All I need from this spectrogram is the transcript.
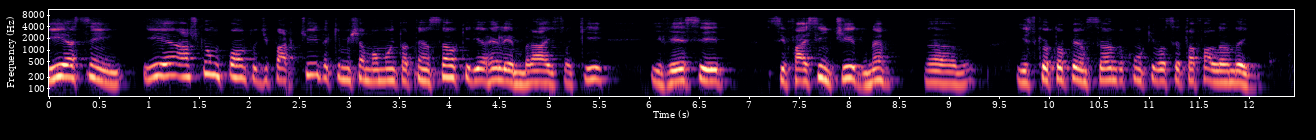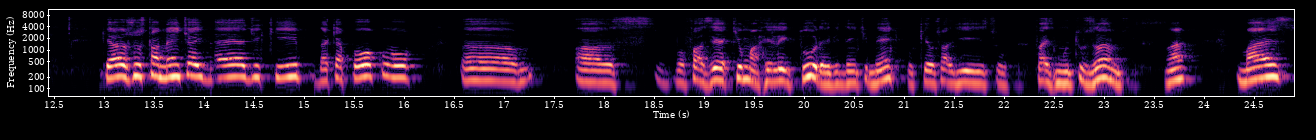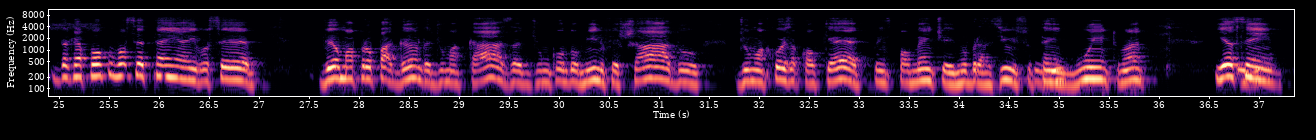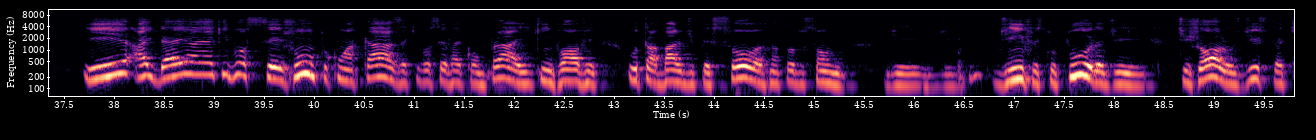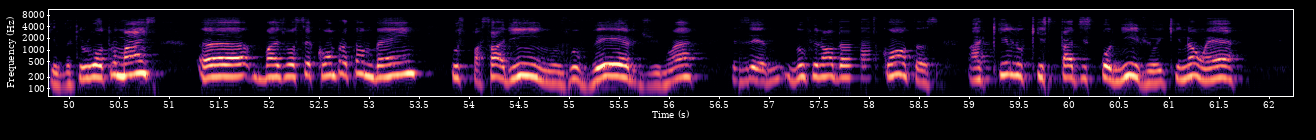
E assim, e acho que um ponto de partida que me chamou muito a atenção, eu queria relembrar isso aqui e ver se, se faz sentido, né? Uh, isso que eu estou pensando com o que você está falando aí. Que é justamente a ideia de que daqui a pouco uh, as, vou fazer aqui uma releitura, evidentemente, porque eu já li isso faz muitos anos, né? mas daqui a pouco você tem aí, você vê uma propaganda de uma casa, de um condomínio fechado, de uma coisa qualquer, principalmente no Brasil isso uhum. tem muito, não é? E assim, uhum. e a ideia é que você, junto com a casa que você vai comprar e que envolve o trabalho de pessoas na produção de, de, de infraestrutura, de tijolos, disso, daquilo, daquilo outro mais, uh, mas você compra também os passarinhos, o verde, não é? Quer dizer, no final das contas, aquilo que está disponível e que não é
